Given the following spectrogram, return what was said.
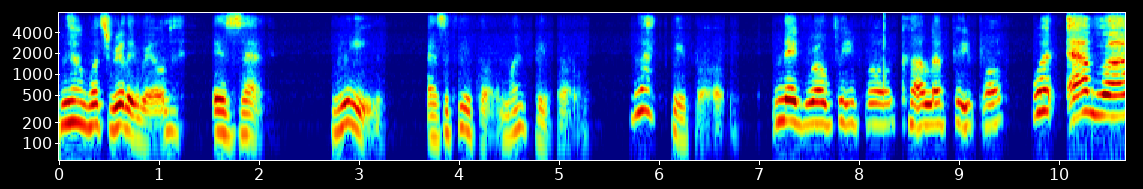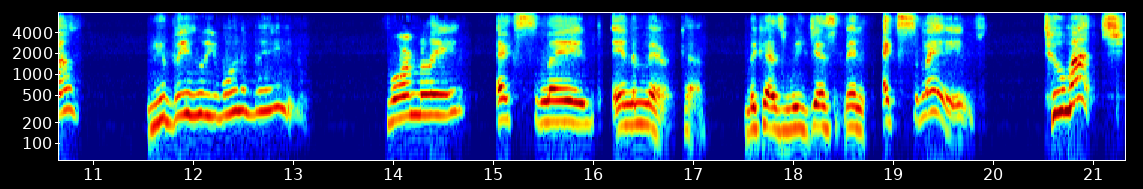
You know, what's really real is that we, as a people, my people, black people, Negro people, color people, whatever, you be who you want to be. Formerly enslaved in America because we just been enslaved too much.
